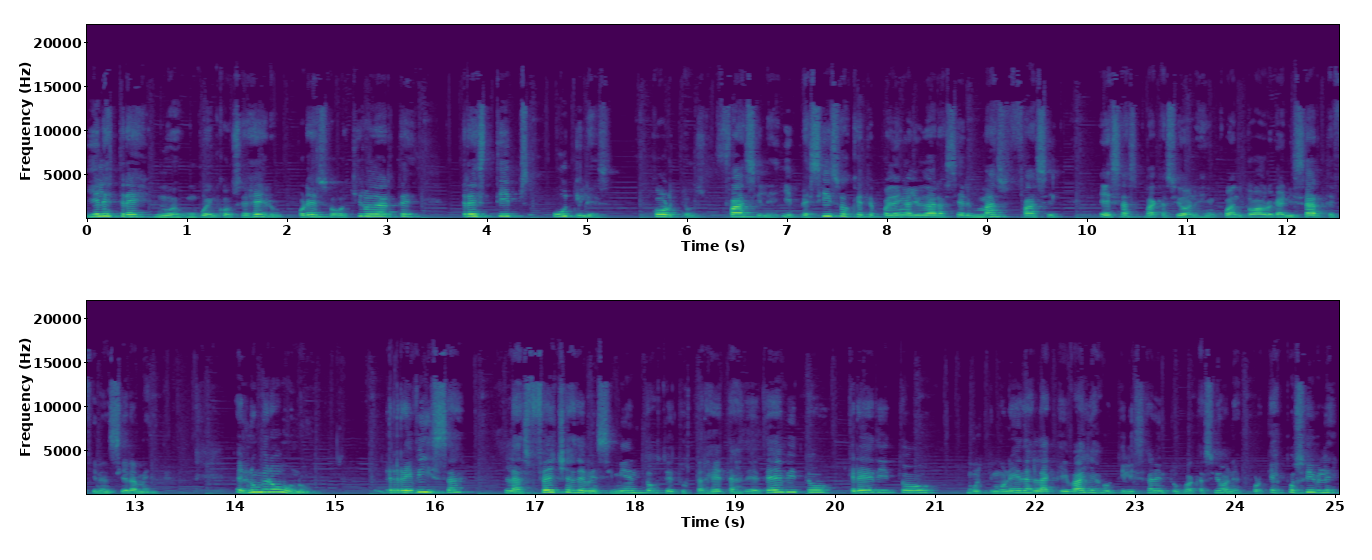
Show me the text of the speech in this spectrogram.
Y el estrés no es un buen consejero. Por eso hoy quiero darte tres tips útiles, cortos, fáciles y precisos que te pueden ayudar a hacer más fácil esas vacaciones en cuanto a organizarte financieramente. El número uno, revisa las fechas de vencimiento de tus tarjetas de débito, crédito, multimoneda, la que vayas a utilizar en tus vacaciones, porque es posible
